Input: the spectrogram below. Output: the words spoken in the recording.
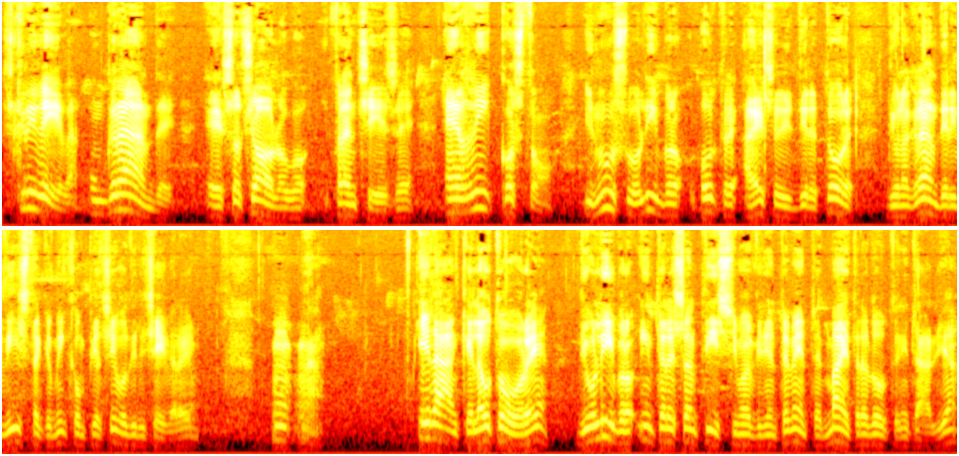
scriveva un grande eh, sociologo francese, Henri Coston, in un suo libro, oltre a essere il direttore di una grande rivista che mi compiacevo di ricevere, mm, era anche l'autore di un libro interessantissimo, evidentemente mai tradotto in Italia,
